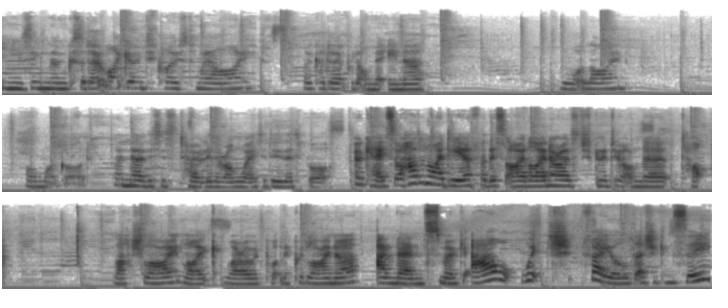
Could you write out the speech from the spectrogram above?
using them because I don't like going too close to my eye. Like I don't put it on the inner waterline. Oh my god. I know this is totally the wrong way to do this, but... Okay, so I had an idea for this eyeliner. I was just going to do it on the top lash line, like where I would put liquid liner, and then smoke it out, which failed, as you can see.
